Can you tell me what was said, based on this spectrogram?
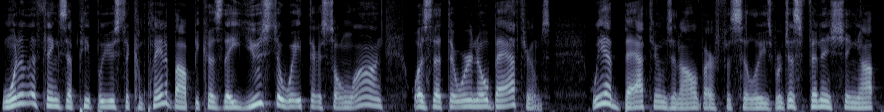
One of the things that people used to complain about because they used to wait there so long was that there were no bathrooms. We have bathrooms in all of our facilities. We're just finishing up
